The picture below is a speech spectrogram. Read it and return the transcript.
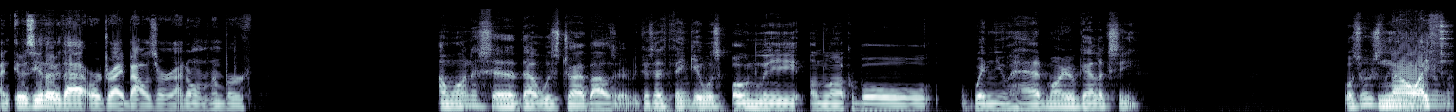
And it was either that or dry Bowser. I don't remember. I want to say that that was Dry Bowser because I think it was only unlockable when you had Mario Galaxy. Was Rosalina? No, I. Th-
